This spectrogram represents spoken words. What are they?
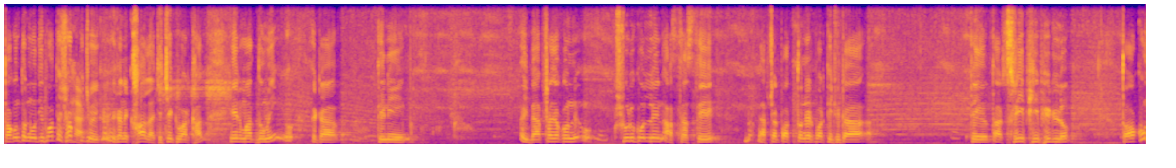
তখন তো নদীপথে সব হ্যাঁ। কিছু এখানে খাল আছে চেটুয়ার খাল। এর মাধ্যমেই এটা তিনি এই ব্যবসা যখন শুরু করলেন আস্তে আস্তে ব্যবসার পত্তনের পর কিছুটা তার শ্রী ফি ফিরল। তখন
